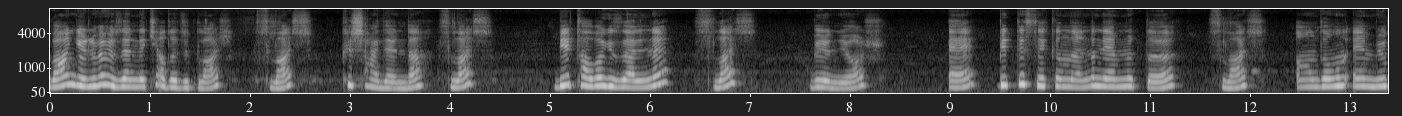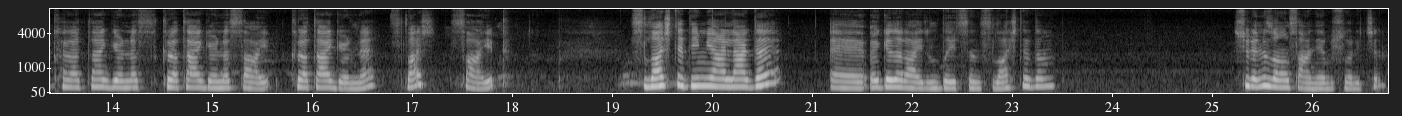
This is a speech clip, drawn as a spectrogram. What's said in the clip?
Van Gölü ve üzerindeki adacıklar slash kış aylarında slash bir talva güzelliğine slash bürünüyor. E. Bitlis yakınlarında Nemrut Dağı slash Anadolu'nun en büyük karakter görüne, krater görüne sahip, krater görüne slash sahip. Slash dediğim yerlerde e, ögeler ayrıldığı için slash dedim. Süremiz 10 saniye bu soru için.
